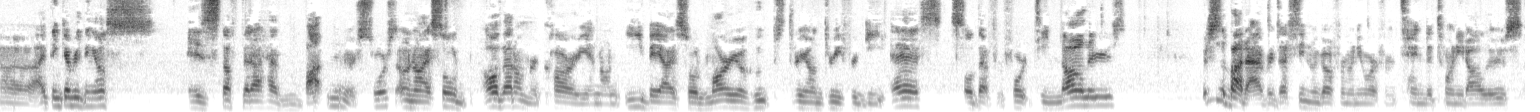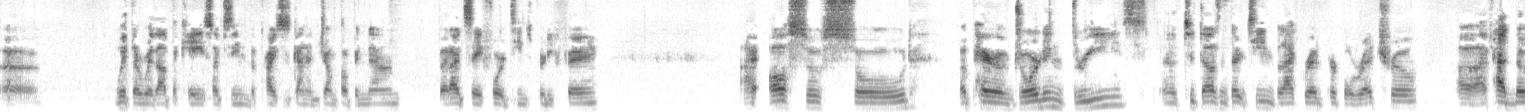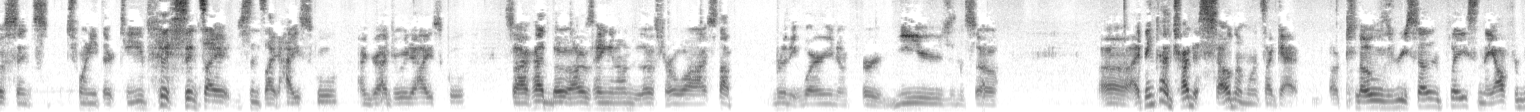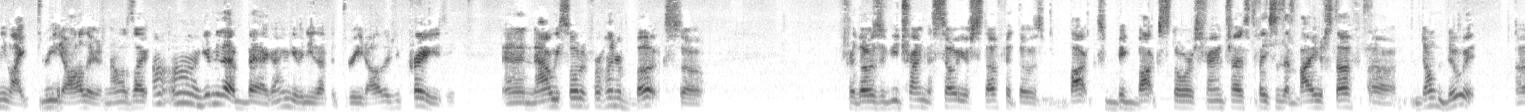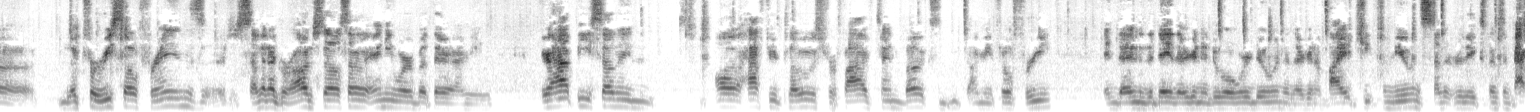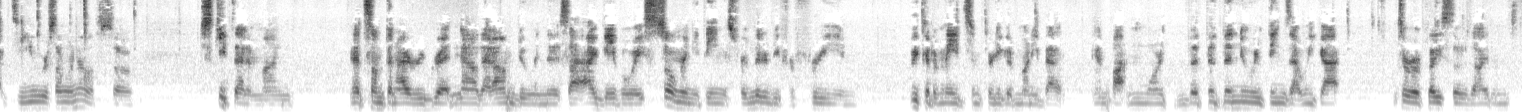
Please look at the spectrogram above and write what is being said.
uh, I think everything else is stuff that I have bought or sourced. Oh no, I sold all that on Mercari and on eBay. I sold Mario Hoops 3 on 3 for DS. Sold that for $14, which is about average. I've seen them go from anywhere from 10 to $20. Uh, with or without the case. I've seen the prices kind of jump up and down, but I'd say 14 is pretty fair. I also sold a pair of Jordan 3s, uh, 2013 black, red, purple retro. Uh, I've had those since 2013, since I since like high school. I graduated high school, so I've had those. I was hanging on to those for a while. I stopped really wearing them for years, and so uh, I think I tried to sell them once, like at a clothes reseller place, and they offered me like three dollars, and I was like, "Uh, uh-uh, uh give me that bag. I ain't giving you that for three dollars. You crazy?" And now we sold it for hundred bucks. So, for those of you trying to sell your stuff at those box, big box stores, franchise places that buy your stuff, uh, don't do it. Uh, look for resale friends. Sell it at garage sale. Sell it anywhere but there. I mean, you're happy selling all half your clothes for five, ten bucks, I mean, feel free. And the end of the day, they're gonna do what we're doing, and they're gonna buy it cheap from you and sell it really expensive back to you or someone else. So just keep that in mind. That's something I regret now that I'm doing this. I, I gave away so many things for literally for free, and we could have made some pretty good money back and bought more the, the, the newer things that we got to replace those items.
